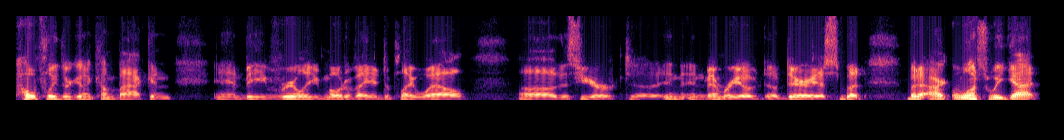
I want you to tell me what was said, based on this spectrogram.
hopefully they're going to come back and and be really motivated to play well uh, this year to, in in memory of, of Darius. But but our, once we got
